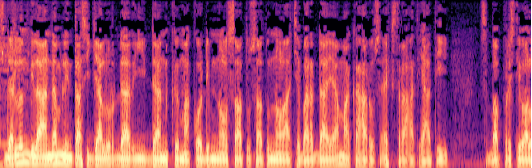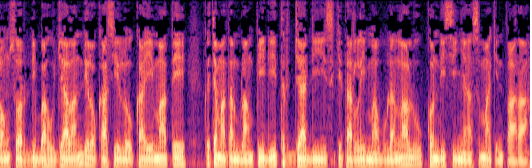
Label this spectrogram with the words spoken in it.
Sudarlun, bila Anda melintasi jalur dari dan ke Makodim 0110 Aceh Barat Daya, maka harus ekstra hati-hati. Sebab peristiwa longsor di bahu jalan di lokasi Lukai Mate, Kecamatan Blangpidi terjadi sekitar lima bulan lalu, kondisinya semakin parah.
